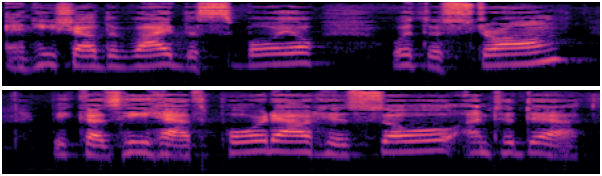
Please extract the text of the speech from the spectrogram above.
and he shall divide the spoil with the strong, because he hath poured out his soul unto death.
